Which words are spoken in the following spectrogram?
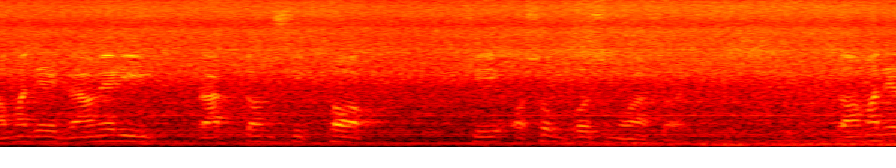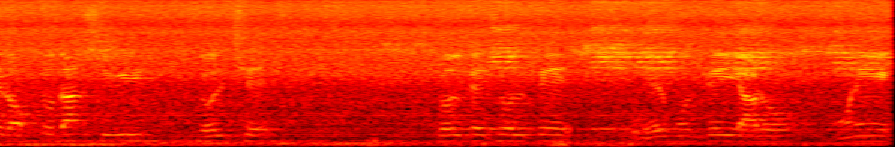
আমাদের গ্রামেরই প্রাক্তন শিক্ষক শ্রী অশোক ঘোষ মহাশয়। তো আমাদের রক্তদান শিবির চলছে। চলতে চলতে এর মধ্যেই আরও অনেক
